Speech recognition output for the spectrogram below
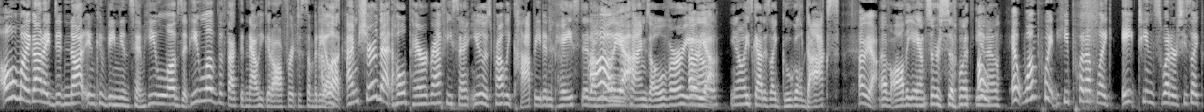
Oh my God, I did not inconvenience him. He loves it. He loved the fact that now he could offer it to somebody else. Look, I'm sure that whole paragraph he sent you is probably copied and pasted a Oh, million yeah. times over. You Oh, know? yeah. You know, he's got his like Google Docs oh, yeah. of all the answers to what, you Oh, know. At one point, he put up like 18 sweaters. He's like,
